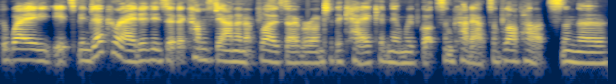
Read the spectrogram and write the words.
the way it's been decorated is that it comes down and it flows over onto the cake and then we've got some cutouts of love hearts and the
